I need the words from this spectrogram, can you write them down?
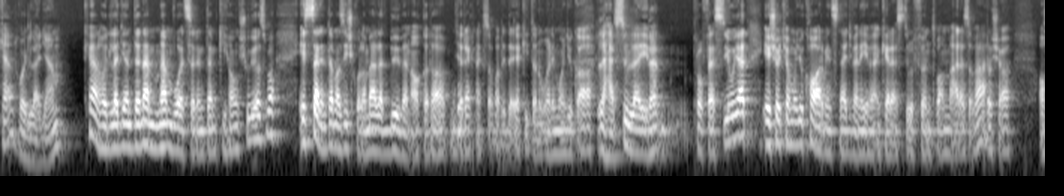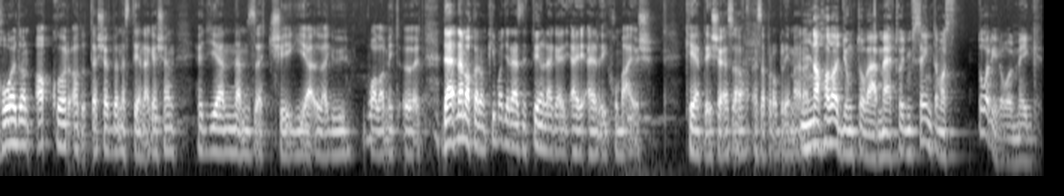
kell, hogy legyen kell, hogy legyen, de nem, nem volt szerintem kihangsúlyozva, és szerintem az iskola mellett bőven akad a gyereknek szabad ideje kitanulni mondjuk a Lehet, szülei de... professzióját, és hogyha mondjuk 30-40 éven keresztül fönt van már ez a város a, a Holdon, akkor adott esetben ez ténylegesen egy ilyen nemzetségi jellegű valamit ölt. De nem akarom kimagyarázni, tényleg egy, egy elég homályos kérdése ez a, ez a problémának. Na, haladjunk tovább, mert hogy szerintem azt sztoriról még,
